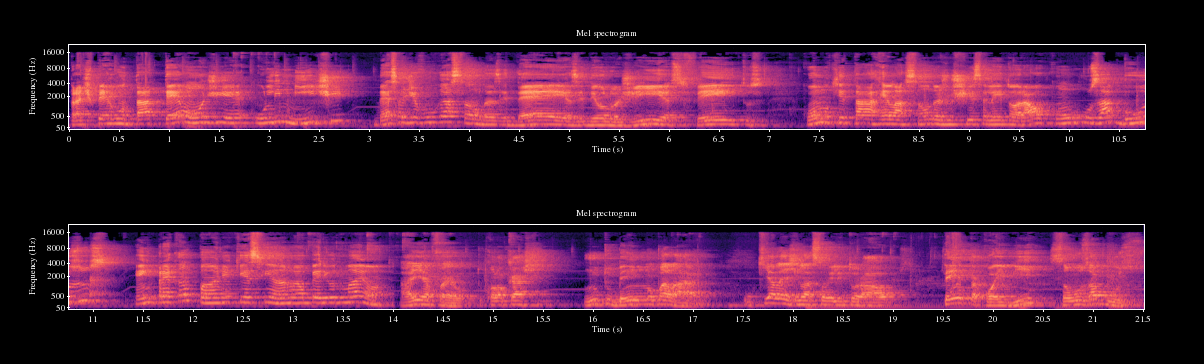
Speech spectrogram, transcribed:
para te perguntar até onde é o limite dessa divulgação das ideias, ideologias, feitos, como que está a relação da justiça eleitoral com os abusos em pré-campanha, que esse ano é um período maior. Aí, Rafael, tu colocaste muito bem uma palavra. O que a legislação eleitoral tenta coibir são os abusos.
